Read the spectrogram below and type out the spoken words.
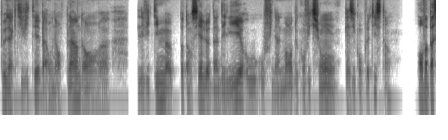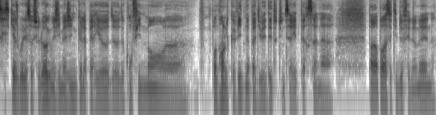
peu d'activité, bah, on est en plein dans euh, les victimes potentielles d'un délire ou, finalement de convictions quasi complotistes. Hein. On va pas se risquer à jouer les sociologues, mais j'imagine que la période de confinement euh, pendant le Covid n'a pas dû aider toute une série de personnes à, par rapport à ce type de phénomène.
